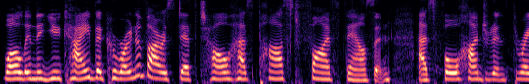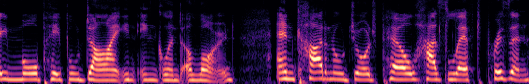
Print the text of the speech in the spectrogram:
While in the UK, the coronavirus death toll has passed 5,000, as 403 more people die in England alone. And Cardinal George Pell has left prison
